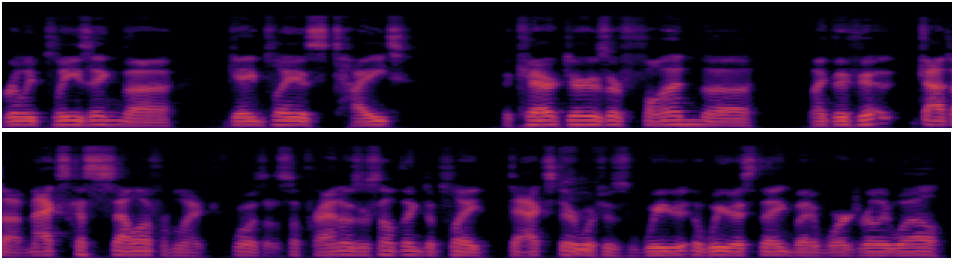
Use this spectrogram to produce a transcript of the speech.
really pleasing. The gameplay is tight. The characters are fun. The like they've got uh, Max Casella from like what was it, Sopranos or something to play Daxter, which was weird, the weirdest thing, but it worked really well.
